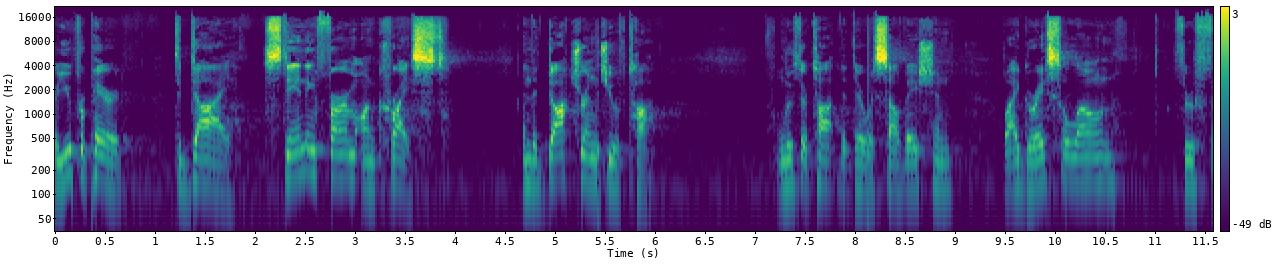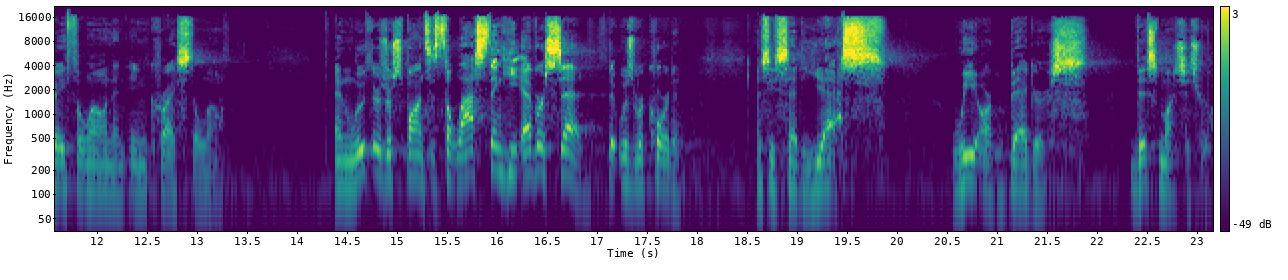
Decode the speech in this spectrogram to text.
Are you prepared to die standing firm on Christ and the doctrine that you have taught. Luther taught that there was salvation by grace alone, through faith alone, and in Christ alone. And Luther's response, it's the last thing he ever said that was recorded, as he said, Yes, we are beggars. This much is true.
